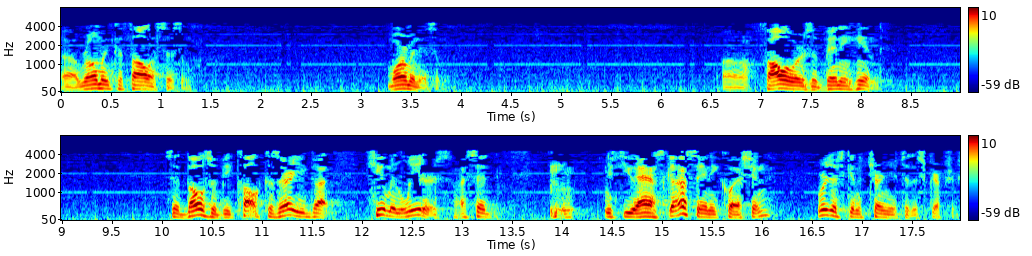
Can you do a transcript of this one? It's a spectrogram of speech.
uh, Roman Catholicism, Mormonism, uh, followers of Benny Hinn. Said those would be called because there you got human leaders. I said, if you ask us any question, we're just going to turn you to the scriptures.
